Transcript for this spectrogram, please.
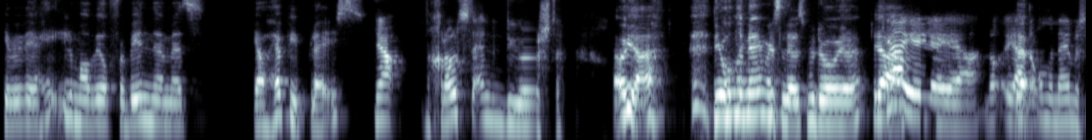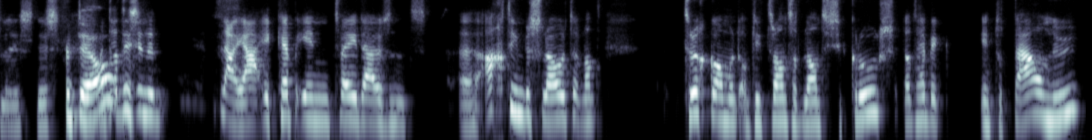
je weer helemaal wil verbinden met jouw happy place. Ja, de grootste en de duurste. Oh ja, die ondernemersles bedoel je? Ja, ja, ja, ja. Ja, ja, de ondernemersles. Dus, Vertel. Dat is in het, Nou ja, ik heb in 2018 besloten, want terugkomend op die transatlantische cruise, dat heb ik in totaal nu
